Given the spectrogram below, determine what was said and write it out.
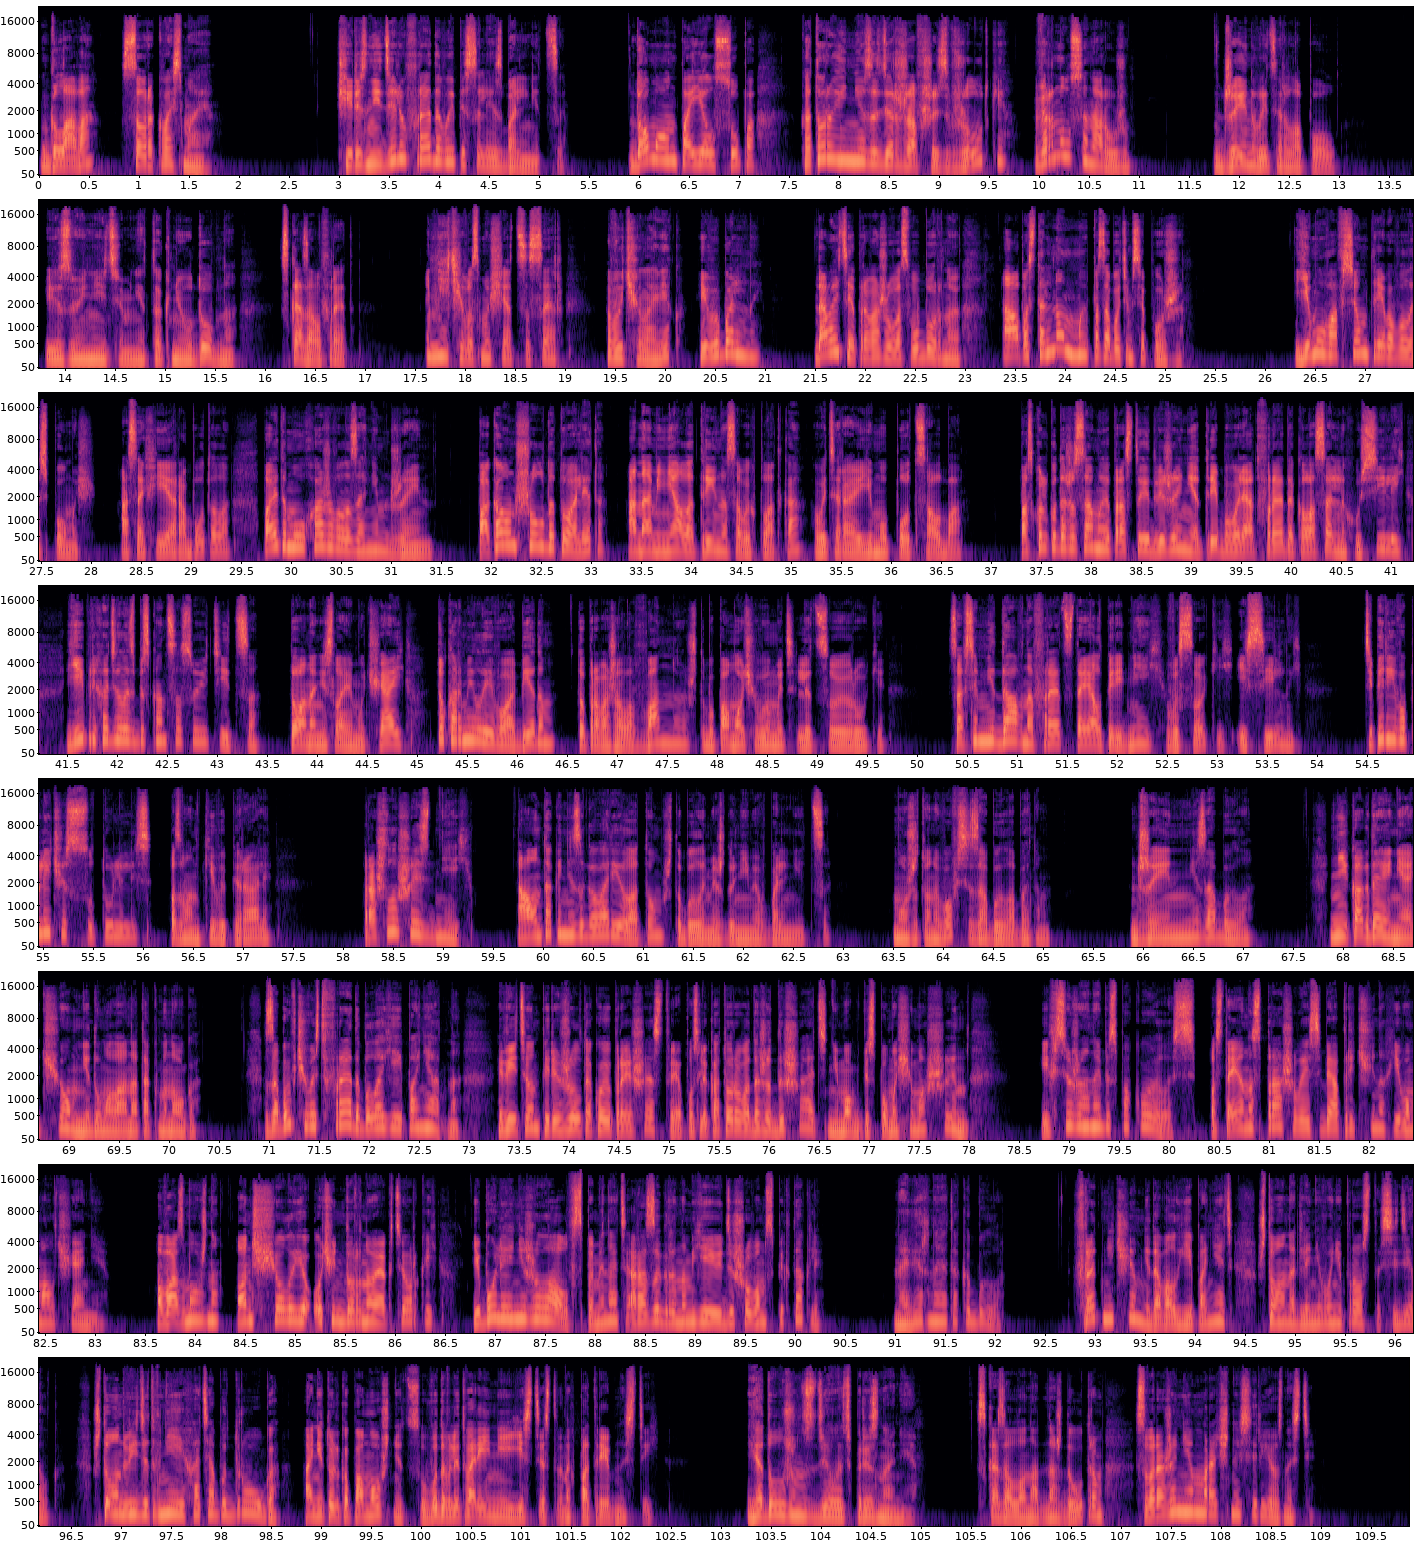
Глава 48. Через неделю Фреда выписали из больницы. Дома он поел супа, который, не задержавшись в желудке, вернулся наружу. Джейн вытерла пол. «Извините, мне так неудобно», — сказал Фред. «Нечего смущаться, сэр. Вы человек, и вы больны. Давайте я провожу вас в уборную, а об остальном мы позаботимся позже». Ему во всем требовалась помощь а София работала, поэтому ухаживала за ним Джейн. Пока он шел до туалета, она меняла три носовых платка, вытирая ему пот со лба. Поскольку даже самые простые движения требовали от Фреда колоссальных усилий, ей приходилось без конца суетиться. То она несла ему чай, то кормила его обедом, то провожала в ванную, чтобы помочь вымыть лицо и руки. Совсем недавно Фред стоял перед ней, высокий и сильный. Теперь его плечи ссутулились, позвонки выпирали — Прошло шесть дней, а он так и не заговорил о том, что было между ними в больнице. Может, он и вовсе забыл об этом. Джейн не забыла. Никогда и ни о чем не думала она так много. Забывчивость Фреда была ей понятна, ведь он пережил такое происшествие, после которого даже дышать не мог без помощи машин. И все же она беспокоилась, постоянно спрашивая себя о причинах его молчания. Возможно, он счёл ее очень дурной актеркой, и более не желал вспоминать о разыгранном ею дешевом спектакле? Наверное, так и было. Фред ничем не давал ей понять, что она для него не просто сиделка, что он видит в ней хотя бы друга, а не только помощницу в удовлетворении естественных потребностей. «Я должен сделать признание», — сказал он однажды утром с выражением мрачной серьезности.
